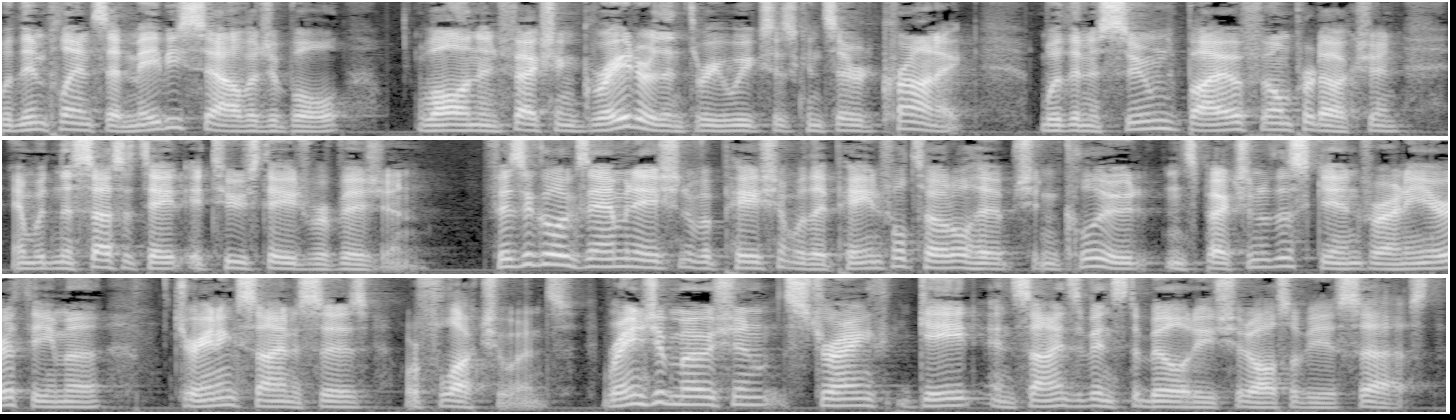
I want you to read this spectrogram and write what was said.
with implants that may be salvageable, while an infection greater than three weeks is considered chronic, with an assumed biofilm production and would necessitate a two stage revision. Physical examination of a patient with a painful total hip should include inspection of the skin for any erythema, draining sinuses, or fluctuants. Range of motion, strength, gait, and signs of instability should also be assessed.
